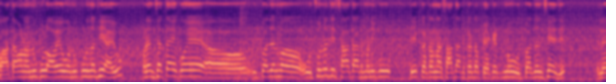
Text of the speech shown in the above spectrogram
વાતાવરણ અનુકૂળ આવે એવું અનુકૂળ નથી આવ્યું. પણ એમ છતાંય કોઈ ઉત્પાદનમાં ઓછું નથી. સાત આઠ મણિકું, એક કટાના સાત આઠ કટા પેકેટનું ઉત્પાદન છે જ. એટલે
